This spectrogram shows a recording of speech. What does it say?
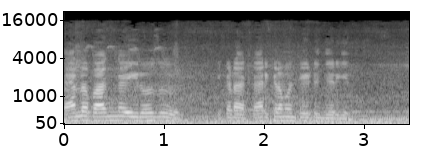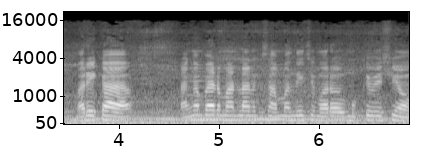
దానిలో భాగంగా ఈరోజు ఇక్కడ కార్యక్రమం చేయడం జరిగింది. మరి ఇక రంగంపేట మండలానికి సంబంధించి మరో ముఖ్య విషయం.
